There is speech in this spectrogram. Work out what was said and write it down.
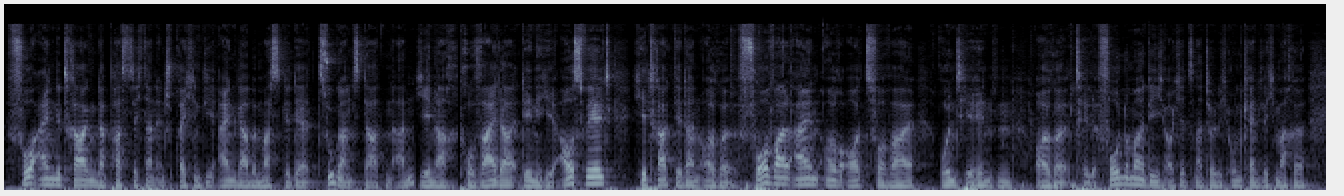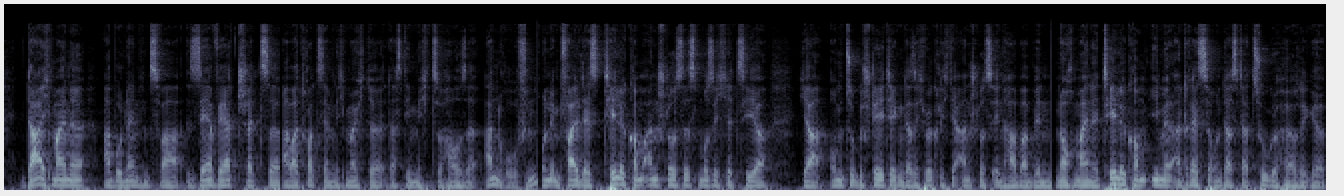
voreingetragen. Da passt sich dann entsprechend die Eingabemaske der Zugangsdaten an, je nach Provider, den ihr hier auswählt. Hier tragt ihr dann eure Vorwahl ein, eure Ortsvorwahl und hier hinten eure Telefonnummer, die ich euch jetzt natürlich unkenntlich mache, da ich meine Abonnenten zwar sehr wertschätze, aber trotzdem nicht möchte, dass die mich zu Hause anrufen. Und im Fall des Telekom-Anschlusses muss ich jetzt hier, ja, um zu bestätigen, dass ich wirklich der Anschlussinhaber bin, noch meine Telekom-E-Mail-Adresse und das dazugehörige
